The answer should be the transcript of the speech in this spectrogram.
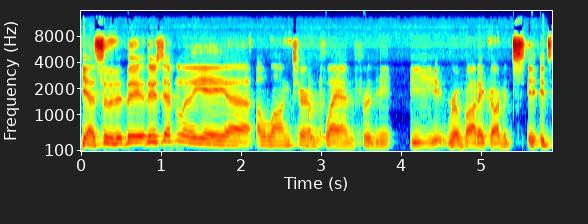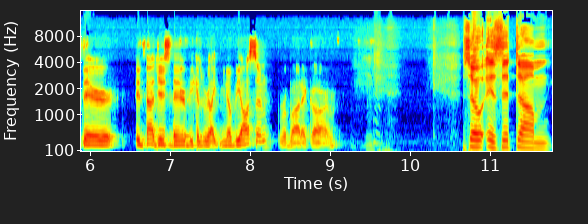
Yeah, so th- there, there's definitely a uh, a long term plan for the, the robotic arm. It's it, it's there. It's not just there because we're like, you know, be awesome, robotic arm. So is it um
